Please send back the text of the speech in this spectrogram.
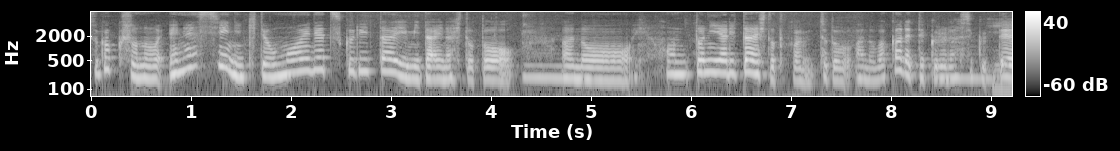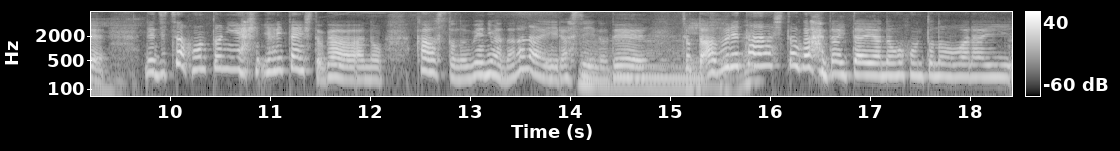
すごくその NSC に来て思い出作りたいみたいな人と、あの本当にやりたい人とかちょっとあの分かれてくるらしくて、で実は本当にやりたい人があのカーストの上にはならないらしいので、ちょっとあぶれた人が大体あの本当のお笑い、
